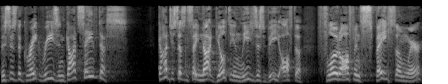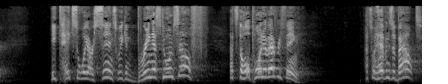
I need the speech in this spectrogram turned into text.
This is the great reason God saved us. God just doesn't say not guilty and leaves us be off to float off in space somewhere. He takes away our sins so he can bring us to himself. That's the whole point of everything. That's what heaven's about.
